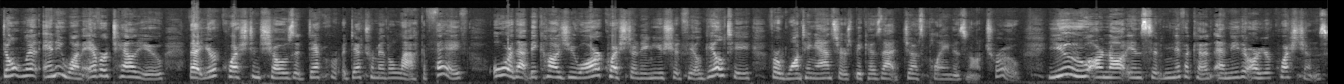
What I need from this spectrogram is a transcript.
Don't let anyone ever tell you that your question shows a, dec- a detrimental lack of faith or that because you are questioning, you should feel guilty for wanting answers because that just plain is not true. You are not insignificant and neither are your questions,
